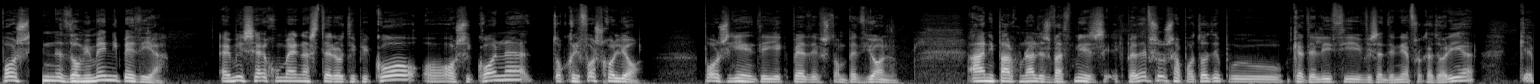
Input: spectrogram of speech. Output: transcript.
πώς είναι δομημένη η παιδεία. Εμείς έχουμε ένα στερεοτυπικό ως εικόνα το κρυφό σχολείο. Πώς γίνεται η εκπαίδευση των παιδιών αν υπάρχουν άλλες βαθμίες εκπαιδεύσεως από τότε που κατελήθη η Βυζαντινή Αυτοκρατορία και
